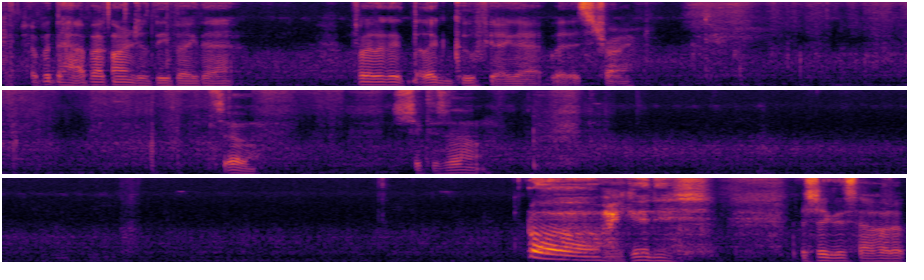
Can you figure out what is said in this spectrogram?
Should I put the hat back on or just leave it like that? I feel like I look goofy like that, but let's try. So, check this out. Oh my goodness. Let's check this out. Hold up.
